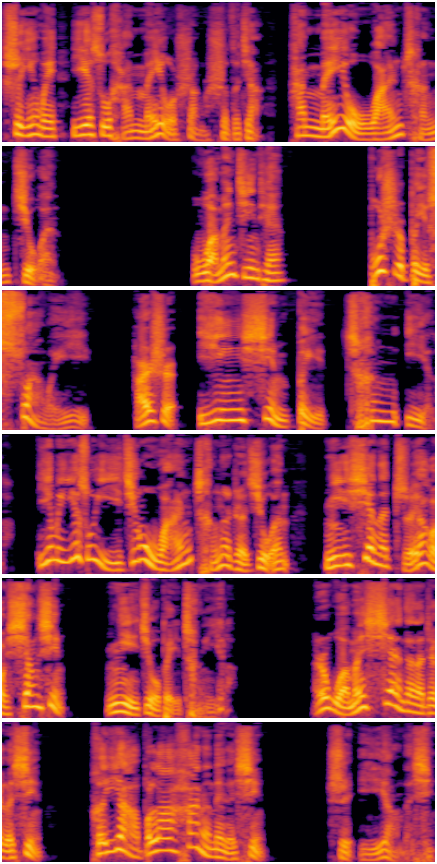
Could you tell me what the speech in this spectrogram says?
是因为耶稣还没有上十字架，还没有完成救恩。我们今天不是被算为义，而是因信被称义了。因为耶稣已经完成了这救恩，你现在只要相信，你就被称义了。而我们现在的这个信和亚伯拉罕的那个信是一样的信，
